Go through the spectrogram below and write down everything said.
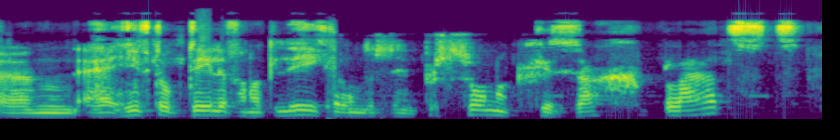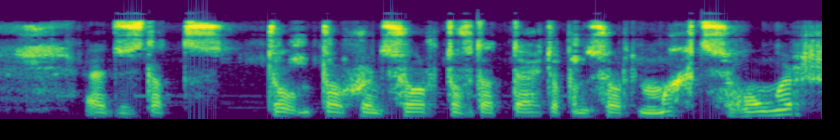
Uh, hij heeft ook delen van het leger onder zijn persoonlijk gezag geplaatst. Uh, dus dat toch een soort, of dat duidt op een soort machtshonger.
